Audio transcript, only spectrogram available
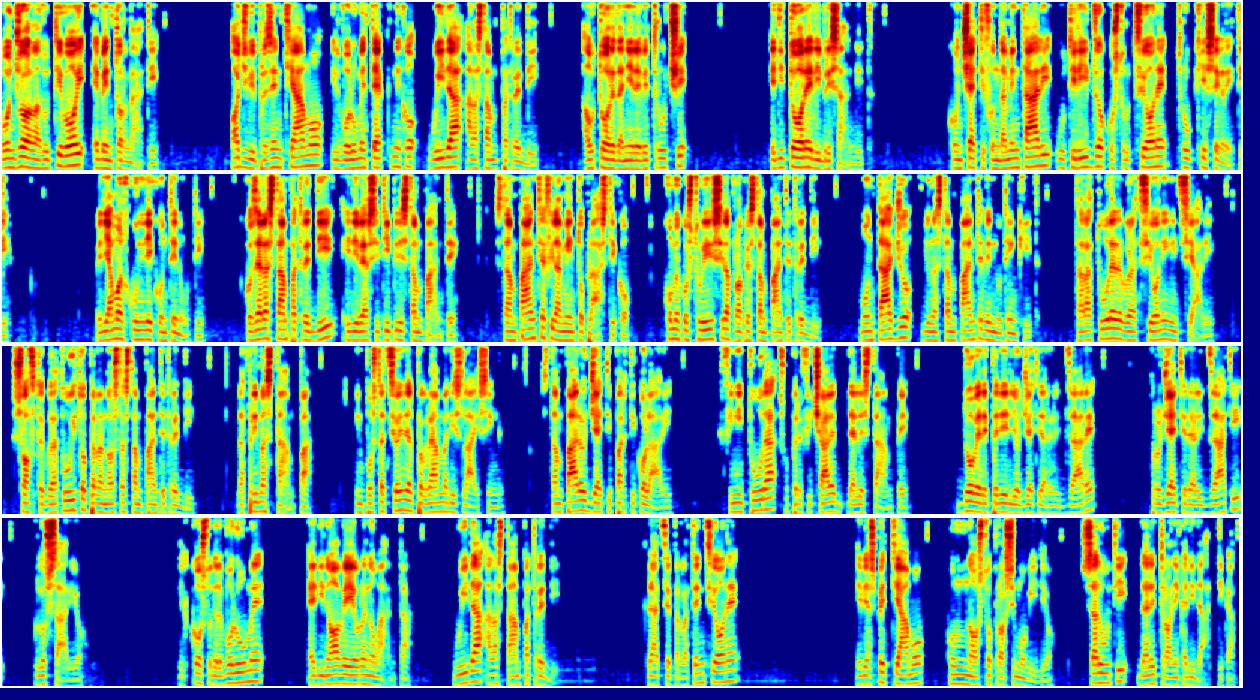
Buongiorno a tutti voi e bentornati. Oggi vi presentiamo il volume tecnico Guida alla stampa 3D, autore Daniele Vetrucci, editore Libri Sandit. Concetti fondamentali, utilizzo, costruzione, trucchi e segreti. Vediamo alcuni dei contenuti. Cos'è la stampa 3D e i diversi tipi di stampante? Stampanti a filamento plastico. Come costruirsi la propria stampante 3D Montaggio di una stampante venduta in kit. Tarature e regolazioni iniziali. Software gratuito per la nostra stampante 3D. La prima stampa. Impostazioni del programma di slicing. Stampare oggetti particolari. Finitura superficiale delle stampe. Dove reperire gli oggetti da realizzare. Progetti realizzati. Glossario. Il costo del volume è di 9,90 euro. Guida alla stampa 3D. Grazie per l'attenzione e vi aspettiamo con un nostro prossimo video. Saluti da Elettronica Didattica.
